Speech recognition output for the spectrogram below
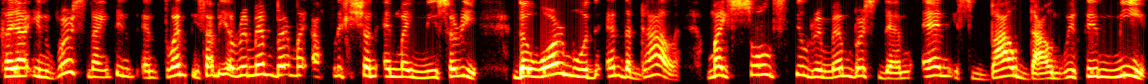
Kaya in verse 19 and 20, sabi niya, Remember my affliction and my misery, the wormwood and the gall. My soul still remembers them and is bowed down within me.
